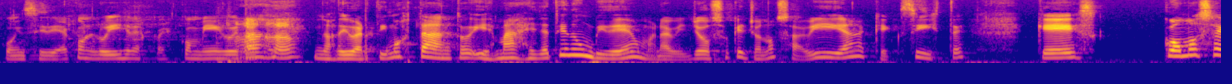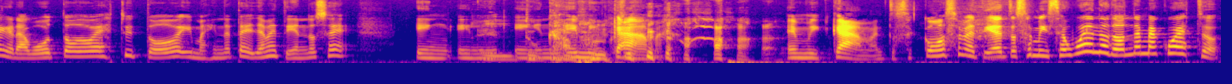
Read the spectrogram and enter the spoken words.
coincidía con Luis y después conmigo y tal. Nos divertimos tanto. Y es más, ella tiene un video maravilloso que yo no sabía que existe, que es cómo se grabó todo esto y todo. Imagínate ella metiéndose en, en- En mi cama. en mi cama. Entonces, ¿cómo se metía? Entonces me dice, bueno, ¿dónde me acuesto?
